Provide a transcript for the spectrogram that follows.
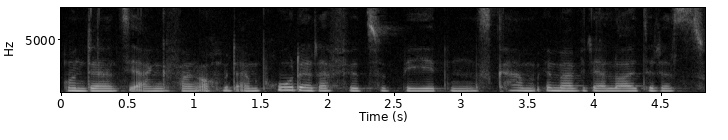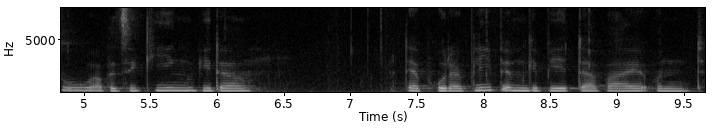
Und dann hat sie angefangen, auch mit einem Bruder dafür zu beten. Es kamen immer wieder Leute dazu, aber sie gingen wieder der Bruder blieb im Gebet dabei und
